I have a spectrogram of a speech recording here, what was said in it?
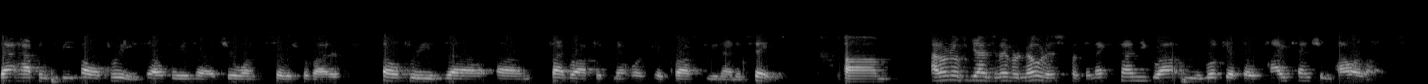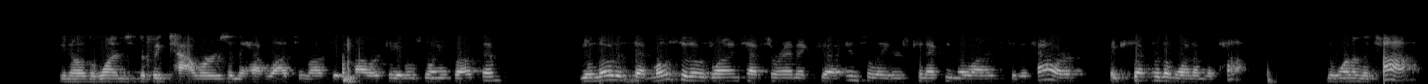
That happens to be L3s. L3 is our tier one service provider. L3's uh, um, fiber optic network across the United States. Um, I don't know if you guys have ever noticed, but the next time you go out and you look at those high tension power lines, you know, the ones, the big towers, and they have lots and lots of power cables going across them, you'll notice that most of those lines have ceramic uh, insulators connecting the lines to the tower, except for the one on the top. The one on the top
